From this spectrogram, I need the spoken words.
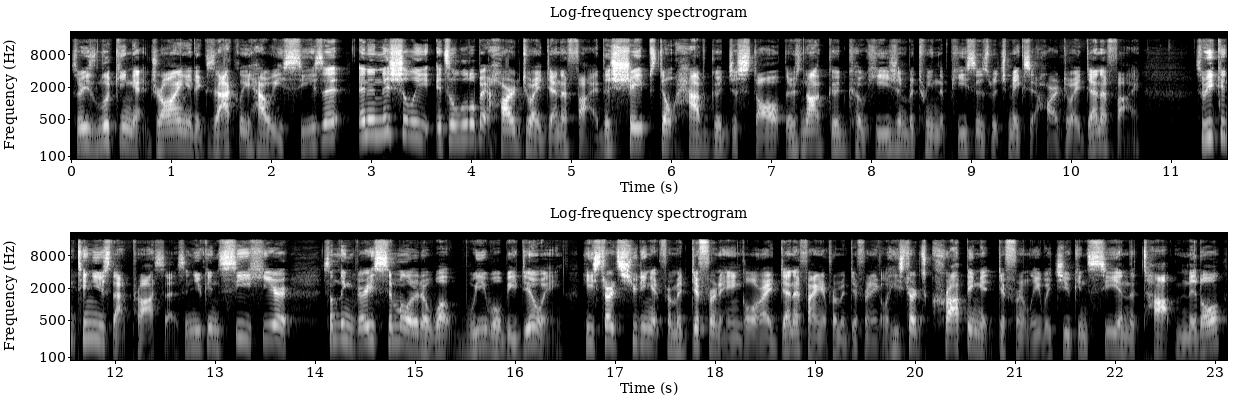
So he's looking at drawing it exactly how he sees it. And initially, it's a little bit hard to identify. The shapes don't have good gestalt. There's not good cohesion between the pieces, which makes it hard to identify. So he continues that process. And you can see here something very similar to what we will be doing. He starts shooting it from a different angle or identifying it from a different angle. He starts cropping it differently, which you can see in the top middle.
